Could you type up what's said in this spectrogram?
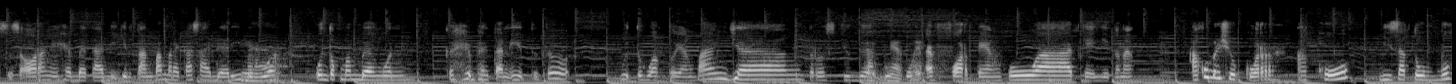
seseorang yang hebat tadi gitu tanpa mereka sadari yeah. bahwa untuk membangun kehebatan itu tuh butuh waktu yang panjang terus juga butuh effort yang kuat kayak gitu. Nah aku bersyukur aku bisa tumbuh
